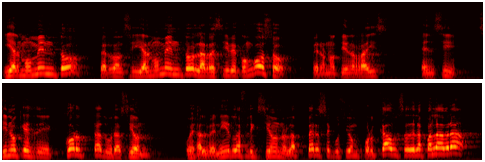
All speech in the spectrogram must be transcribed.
y al momento, perdón, sí, al momento la recibe con gozo, pero no tiene raíz en sí sino que es de corta duración, pues al venir la aflicción o la persecución por causa de la palabra,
